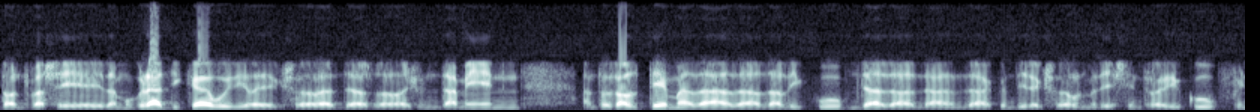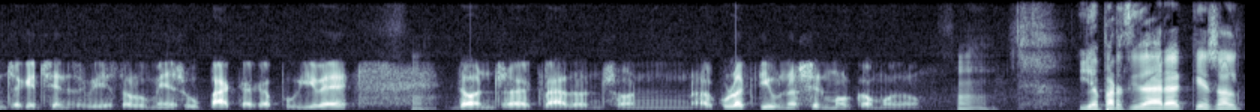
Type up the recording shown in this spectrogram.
doncs va ser democràtica, vull dir, la direcció de de, de l'Ajuntament, en tot el tema de, de, de l'ICUP, de, de, de, de direcció del mateix centre de l'ICUP, fins a aquests centres, vull dir, és del més opaca que pugui haver, doncs, eh, clar, doncs són, el col·lectiu no es sent molt còmode. Uh -huh. I a partir d'ara, què és el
